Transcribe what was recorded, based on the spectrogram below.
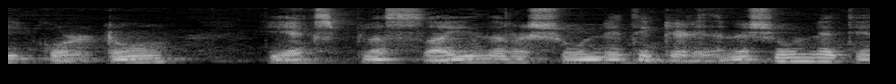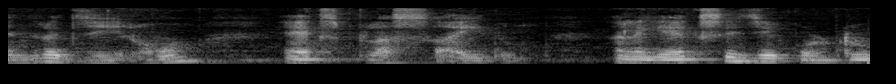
equal to X plus ಐದರ ಶೂನ್ಯತೆ ಕೇಳಿದ್ದಾನೆ ಶೂನ್ಯತೆ ಅಂದರೆ ಜೀರೋ ಎಕ್ಸ್ ಪ್ಲಸ್ ಐದು. ಅಲ್ಲಿಗೆ X is equal to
